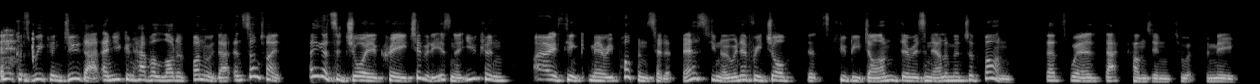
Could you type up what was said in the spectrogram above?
because we can do that and you can have a lot of fun with that. And sometimes I think that's a joy of creativity, isn't it? You can, I think Mary Poppins said it best, you know, in every job that's to be done, there is an element of fun. That's where that comes into it for me.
